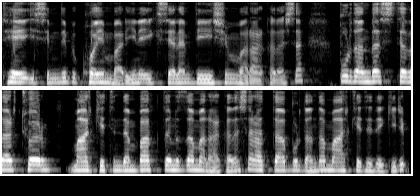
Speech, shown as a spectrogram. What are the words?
T isimli bir coin var. Yine XLM değişim var arkadaşlar. Buradan da siteler term marketinden baktığınız zaman arkadaşlar hatta buradan da markete de girip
